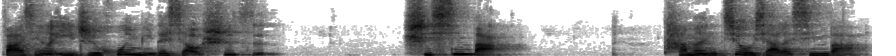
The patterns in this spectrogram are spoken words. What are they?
发现了一只昏迷的小狮子，是辛巴。他们救下了辛巴。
